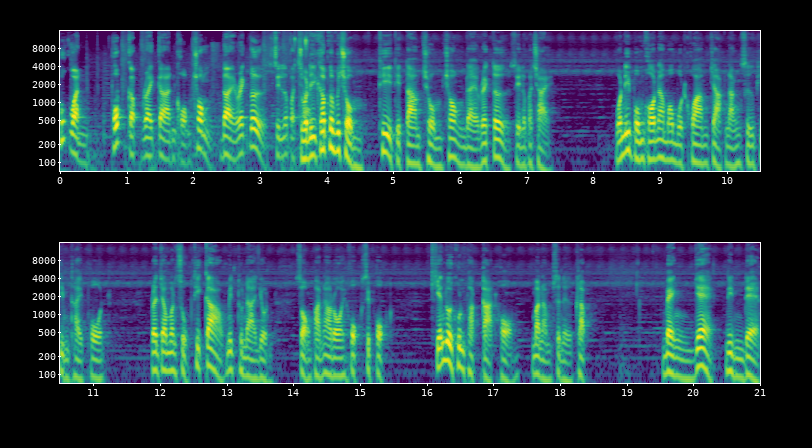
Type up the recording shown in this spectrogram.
ทุกวันพบกับรายการของช่อง Director ศิลปชัย สวัสดีครับท่านผู้ชมที่ติดตามชมช่อง Director ศิลปชัย วันนี้ผมขอนำเอาบทความจากหนังสือพิมพ์ไทยโพสต์ประจำวันศุกร์ที่ 9 มิถุนายน 2566 เขียนโดยคุณผักกาดหอมมานำเสนอครับ แบ่งแยกดินแดน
